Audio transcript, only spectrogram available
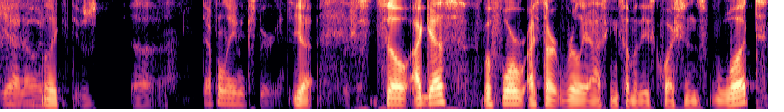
Yeah. No, it, Like- it was uh, definitely an experience. Yeah. So I guess before I start really asking some of these questions, what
